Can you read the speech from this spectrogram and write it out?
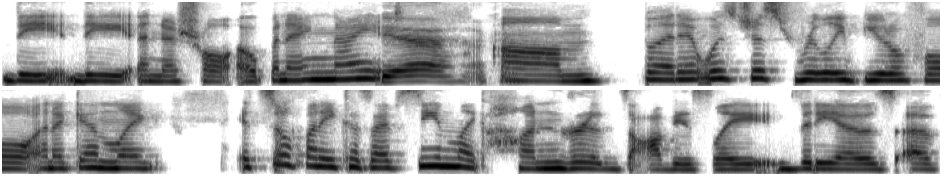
the the initial opening night. Yeah. Okay. Um, but it was just really beautiful. And again, like it's so funny because I've seen like hundreds, obviously, videos of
